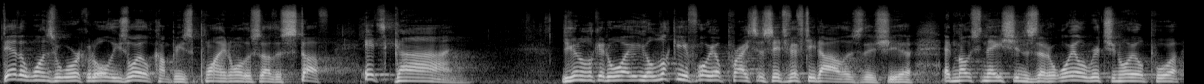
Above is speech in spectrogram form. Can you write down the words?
They're the ones who work with all these oil companies supplying all this other stuff. It's gone. You're going to look at oil, you're lucky if oil prices hit $50 this year. And most nations that are oil rich and oil poor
